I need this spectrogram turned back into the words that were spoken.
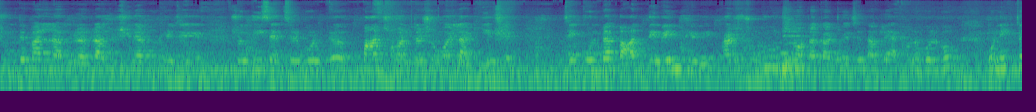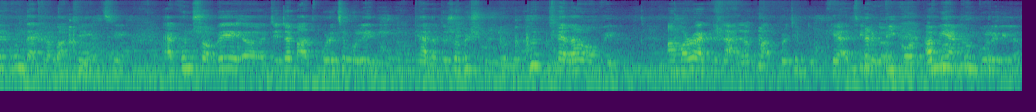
শুনতে পারলাম রাজু শিদার মুখে যে সত্যি সেন্সর বোর্ড পাঁচ ঘণ্টা সময় লাগিয়েছেন যে কোনটা বাদ দেবেন ভেবে আর শুধু নটা কাট হয়েছে তাহলে এখনও বলব অনেকটা এখন দেখা বাকি আছে এখন সবে যেটা বাদ পড়েছে বলেই দিই খেলা তো সবে শুরু হলো খেলা হবে। আমারও একটা ডায়লগ বাদ করেছে আমি দুঃখে আছি আমি এখন বলে দিলাম।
